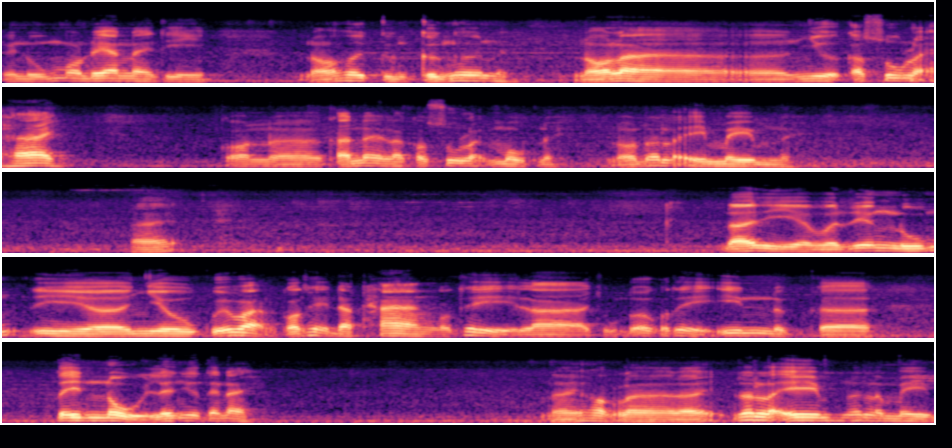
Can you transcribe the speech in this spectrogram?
Cái núm màu đen này thì nó hơi cứng cứng hơn này. Nó là ờ, nhựa cao su loại 2 còn cái này là cao su loại 1 này. Nó rất là êm mềm này đấy. Đây thì ờ, với riêng núm thì ờ, nhiều quý bạn có thể đặt hàng có thể là chúng tôi có thể in được uh, tên nổi lên như thế này. Đấy hoặc là đấy rất là êm rất là mềm.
